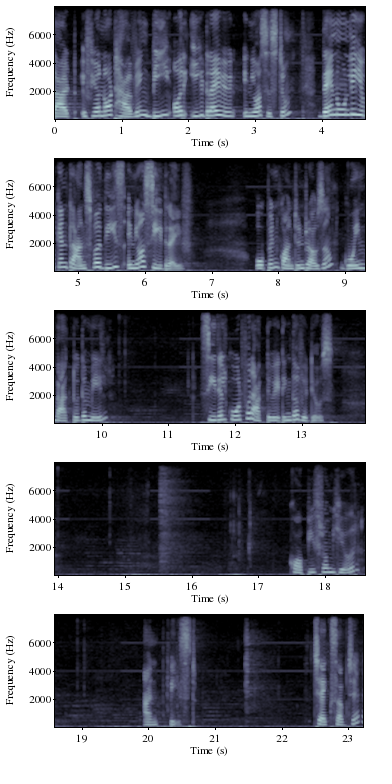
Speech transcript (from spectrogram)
that if you're not having D or E drive in, your system, then only you can transfer these in your C drive. Open content browser, going back to the mail, serial code for activating the videos. Copy from here and paste. Check subject,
